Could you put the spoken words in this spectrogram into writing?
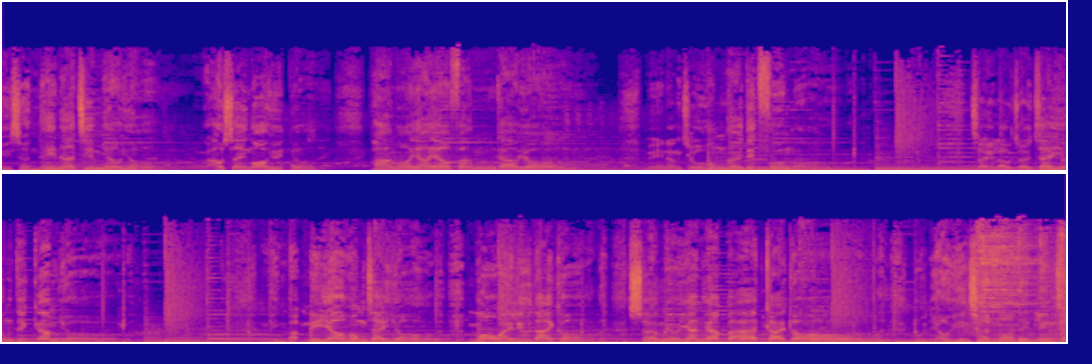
其实你那占有欲咬噬我血肉，怕我也有份教育，未能做空虚的父母，滞留在挤拥的监狱。明白你有控制欲，我为了大局，上了瘾也不戒毒。没有献出我的脸怎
